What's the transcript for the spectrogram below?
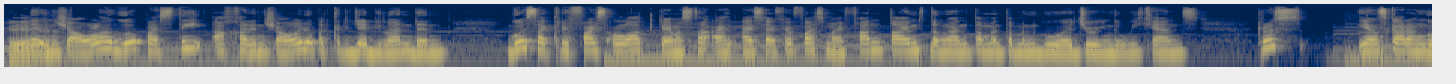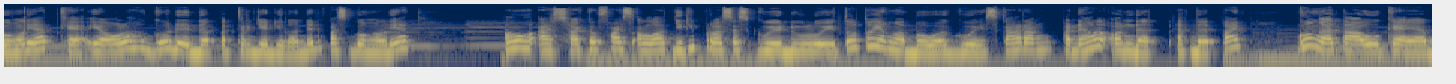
Iya. dan insya Allah gue pasti akan insya Allah dapat kerja di London. Gue sacrifice a lot kayak maksudnya I, I sacrifice my fun times dengan teman-teman gue during the weekends. Terus yang sekarang gue ngeliat kayak ya Allah gue udah dapat kerja di London pas gue ngeliat oh I sacrifice a lot. Jadi proses gue dulu itu tuh yang ngebawa gue sekarang. Padahal on that at that time gue nggak tahu kayak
